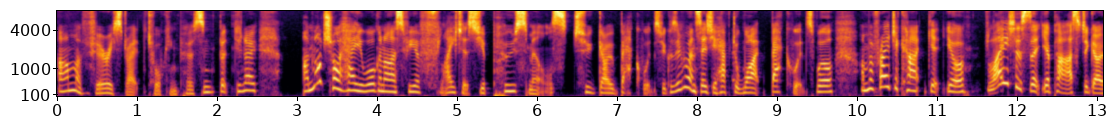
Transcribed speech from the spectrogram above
I'm a very straight talking person, but you know, I'm not sure how you organise for your flatus, your poo smells, to go backwards because everyone says you have to wipe backwards. Well, I'm afraid you can't get your flatus that you pass to go.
